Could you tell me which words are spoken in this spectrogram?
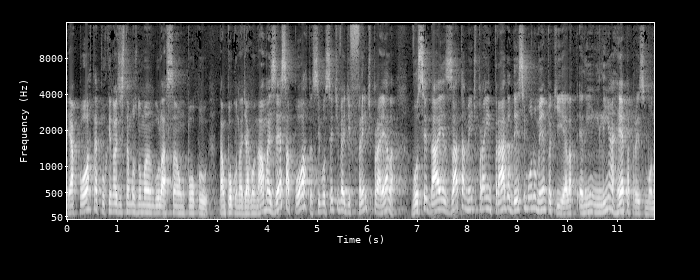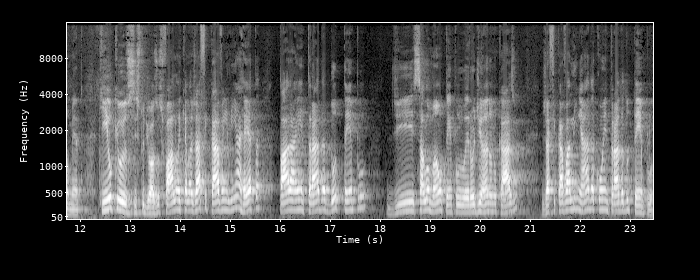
é a porta porque nós estamos numa angulação um pouco, está um pouco na diagonal, mas essa porta, se você tiver de frente para ela, você dá exatamente para a entrada desse monumento aqui. Ela é em linha reta para esse monumento. Que o que os estudiosos falam é que ela já ficava em linha reta para a entrada do templo de Salomão, o templo herodiano no caso, já ficava alinhada com a entrada do templo.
